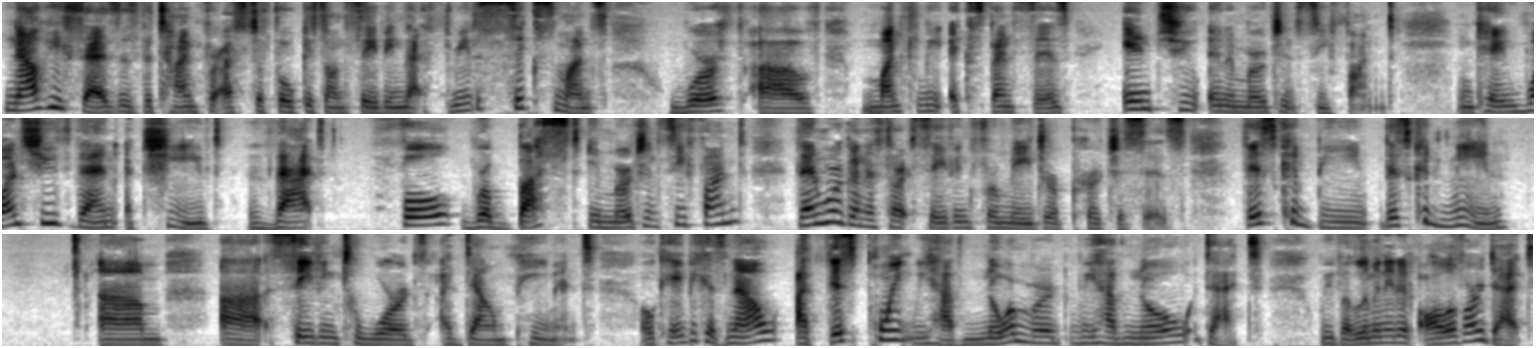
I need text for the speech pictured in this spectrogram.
Now he says is the time for us to focus on saving that three to six months worth of monthly expenses into an emergency fund. Okay. Once you've then achieved that full robust emergency fund, then we're going to start saving for major purchases. This could be, this could mean um, uh, saving towards a down payment. Okay, because now at this point we have no emer- we have no debt. We've eliminated all of our debt.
